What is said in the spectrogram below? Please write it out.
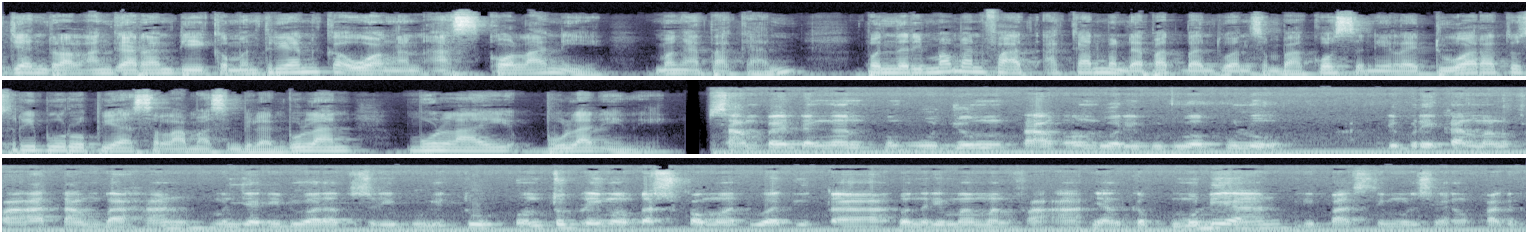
Jenderal Anggaran di Kementerian Keuangan Askolani mengatakan penerima manfaat akan mendapat bantuan sembako senilai Rp200.000 selama 9 bulan mulai bulan ini. Sampai dengan penghujung tahun 2020 diberikan manfaat tambahan menjadi 200 ribu itu untuk 15,2 juta penerima manfaat. Yang kemudian di stimulus yang paket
